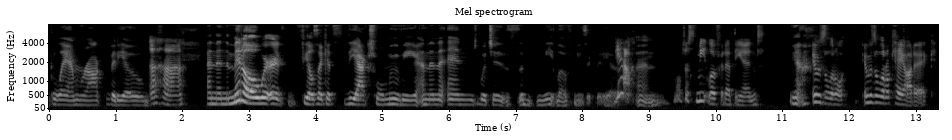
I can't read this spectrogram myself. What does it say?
glam rock video, uh huh. and then the middle where it feels like it's the actual movie, and then the end, which is the Meatloaf music video. Yeah. And We'll just meatloaf it at the end. yeah. It was a little. It was a little chaotic.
